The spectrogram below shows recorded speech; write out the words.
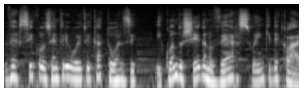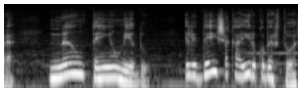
versículos entre 8 e 14. E quando chega no verso em que declara: Não tenham medo, ele deixa cair o cobertor,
